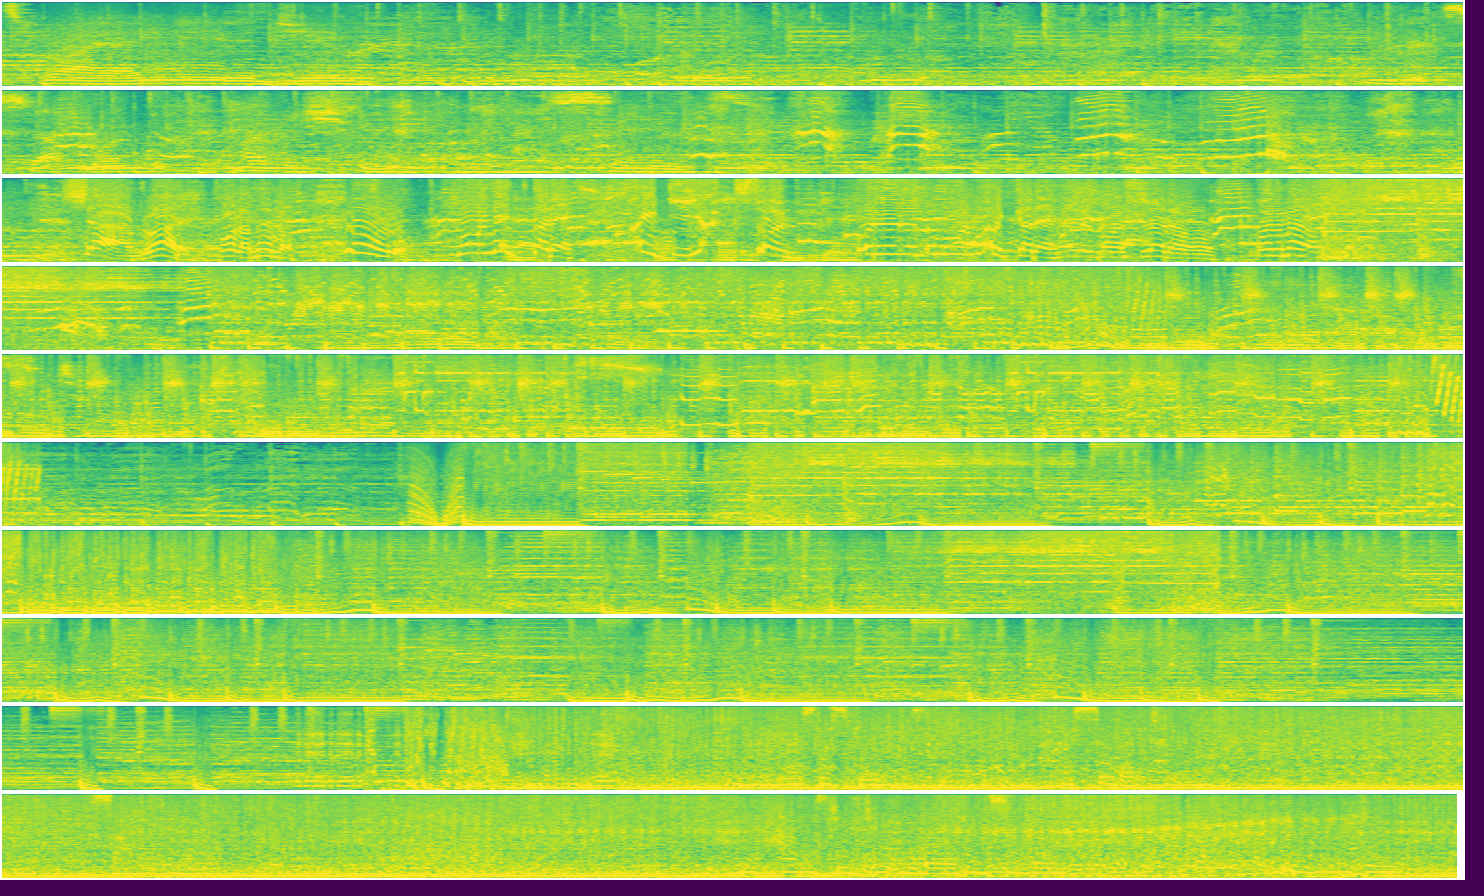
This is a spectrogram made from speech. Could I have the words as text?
That's why I needed you. Someone to punish me. Sins. Jävlar! Kolla med mig! Oh! Hon lättade! Mike Jackson! Och det är detta att hon valkade Herman Slädo. Var du med? Dreams. I see that too. Silent hill. I promised you'd take me there again someday. You.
